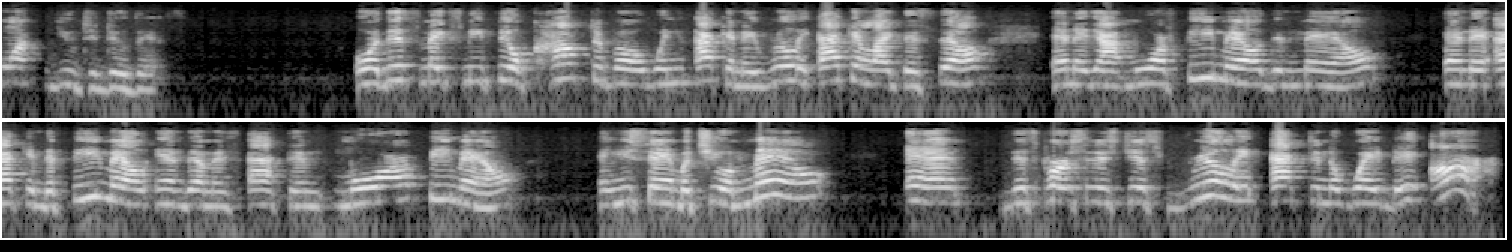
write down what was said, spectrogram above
want you to do this. Or this makes me feel comfortable when you acting. They really acting like themselves and they got more female than male, and they're acting the female in them is acting more female, and you're saying, but you're a male, and this person is just really acting the way they are.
